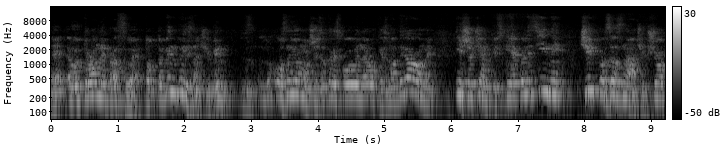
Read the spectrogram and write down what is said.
е, електронний браслет. Тобто він визначив, він ознайомившись за 3,5 роки з матеріалами, і Шевченківський апеляційний чітко зазначив, що е,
